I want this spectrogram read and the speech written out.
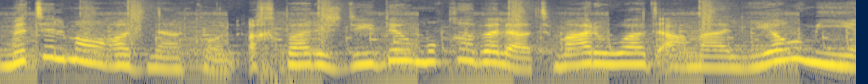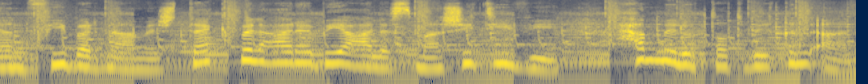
مثل ما وعدناكم أخبار جديدة ومقابلات مع رواد أعمال يوميا في برنامج تك بالعربي على سماشي تي في. حملوا التطبيق الآن.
